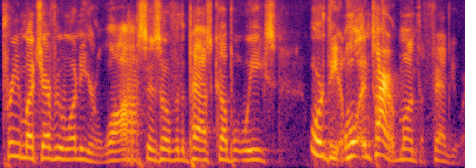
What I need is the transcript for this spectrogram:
pretty much every one of your losses over the past couple weeks or the whole entire month of February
